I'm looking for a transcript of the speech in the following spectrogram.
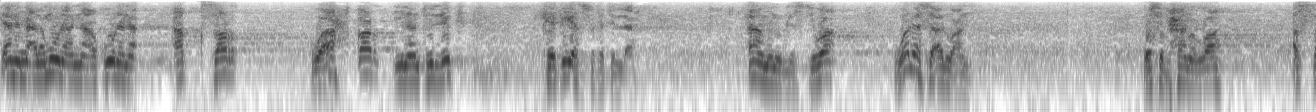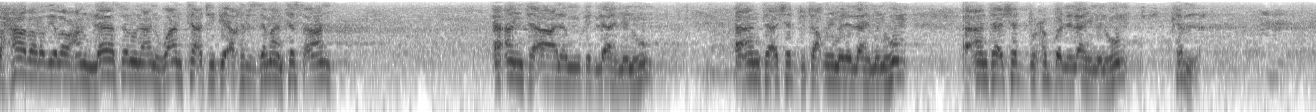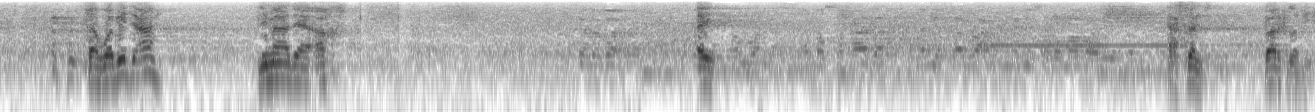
لأنهم يعني يعلمون أن عقولنا أقصر وأحقر من أن تدرك كيفية صفة الله. آمنوا بالاستواء ولا سألوا عنه. وسبحان الله الصحابة رضي الله عنهم لا يسألون عنه وأن تأتي في آخر الزمان تسأل عنه. أأنت أعلم بالله منهم؟ أأنت أشد تعظيما لله منهم؟ أأنت أشد حبا لله منهم؟ كلا. فهو بدعة. لماذا يا أخ؟ أي. أحسنت. بارك الله فيك.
